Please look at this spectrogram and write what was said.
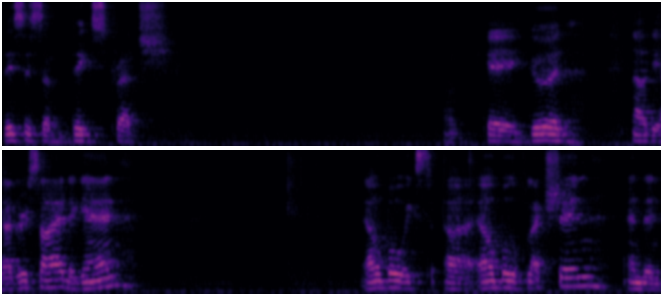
This is a big stretch. Okay, good. Now the other side again. Elbow, uh, elbow flexion and then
